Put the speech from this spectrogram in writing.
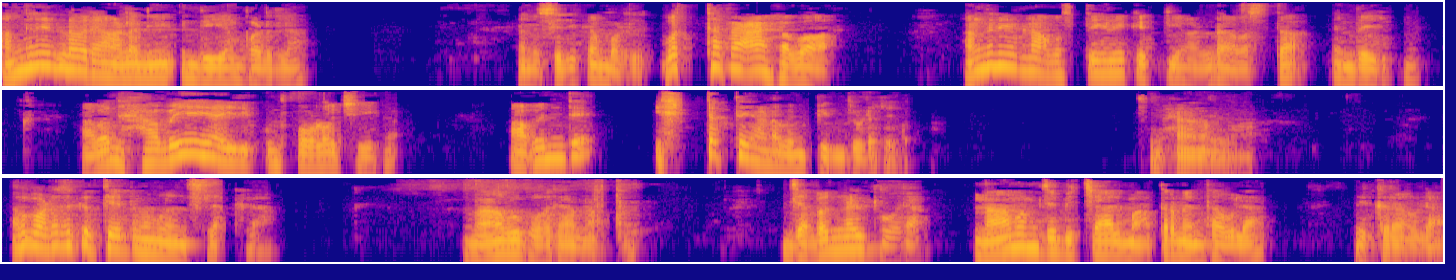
അങ്ങനെയുള്ള ഒരാളെ നീ എന്ത് ചെയ്യാൻ പാടില്ല? അനുസരിക്കാൻ പാടില്ല. ഹവ. അങ്ങനെയുള്ള അവസ്ഥയിലേക്ക് എത്തിയ ആളുടെ അവസ്ഥ എന്തായിരിക്കും? അവൻ ഹവയെ ആയിരിക്കും ഫോളോ ചെയ്യുക. അവന്റെ ഇഷ്ടത്തെയാണ് അവൻ പിന്തുടരുക. സുബ്ഹാനല്ലാഹ്. അത് വളരെ കൃത്യമായിട്ട് നമ്മൾ മനസ്സിലാക്കുക. നാവ് പോരാ നർത്ഥം ജപങ്ങൾ പോരാ. നാമം ജപിച്ചാൽ മാത്രം എന്താവൂല? വിക്രാവൂല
